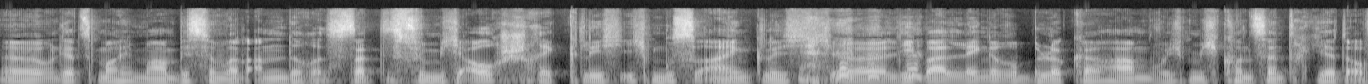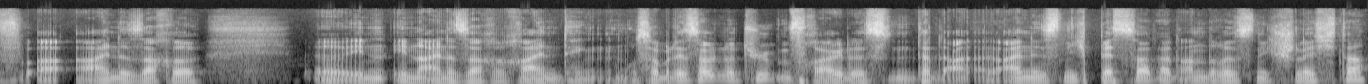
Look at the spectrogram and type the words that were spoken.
äh, und jetzt mache ich mal ein bisschen was anderes. Das ist für mich auch schrecklich. Ich muss eigentlich äh, lieber längere Blöcke haben, wo ich mich konzentriert auf äh, eine Sache in, in eine Sache reindenken muss. Aber das ist halt eine Typenfrage. Das, das eine ist nicht besser, das andere ist nicht schlechter.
